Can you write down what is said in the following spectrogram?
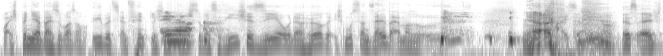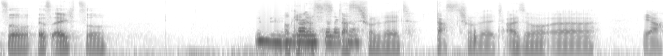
Boah, ich bin ja bei sowas auch übelst empfindlich. Ne? Ja. Wenn ich sowas rieche, sehe oder höre, ich muss dann selber immer so. ja. Scheiße. Alter. Ist echt so. Ist echt so. Mhm, okay, das, so das ist schon wild. Das ist schon wild. Also, äh, ja,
